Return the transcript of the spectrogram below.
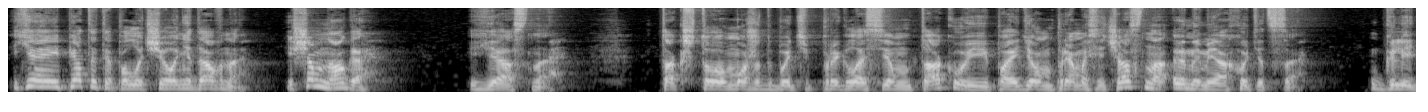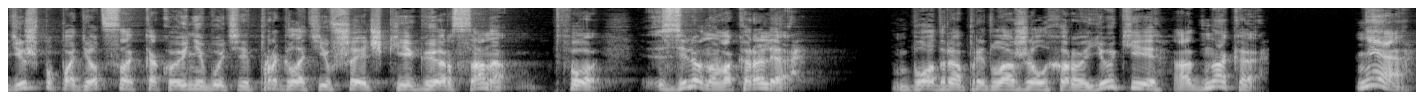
«Я и пятый-то получила недавно. Еще много». «Ясно. Так что, может быть, пригласим Таку и пойдем прямо сейчас на энеми охотиться? Глядишь, попадется какой-нибудь проглотивший очки Гэрсана, фу, зеленого короля». Бодро предложил Харуюки, однако... «Не,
